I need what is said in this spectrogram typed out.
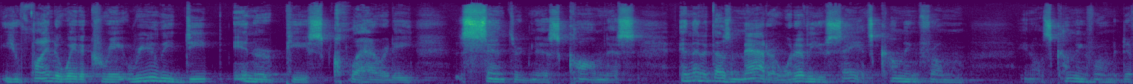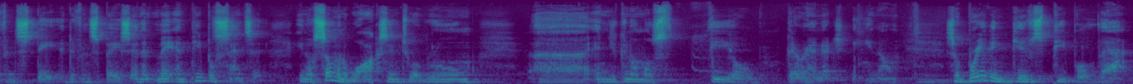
you find a way to create really deep inner peace, clarity, centeredness, calmness, and then it doesn't matter whatever you say. It's coming from you know, it's coming from a different state, a different space, and it may, and people sense it. You know, someone walks into a room, uh, and you can almost feel their energy. You know, mm-hmm. so breathing gives people that.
